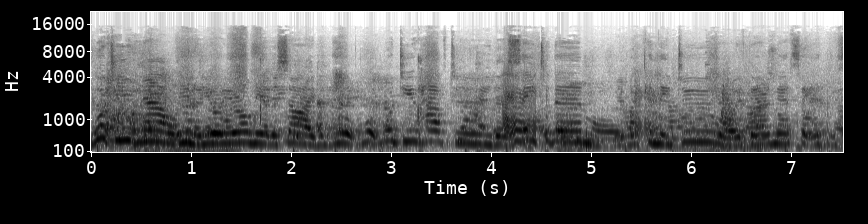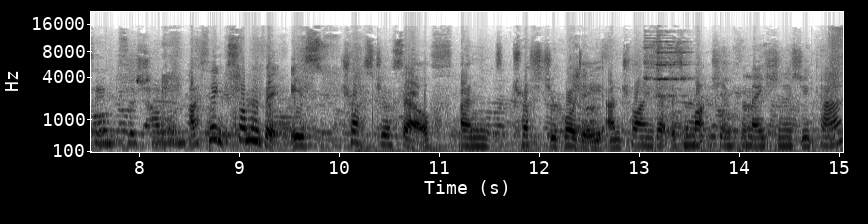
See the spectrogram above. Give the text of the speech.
what do you now, you know, you're, you're on the other side, what, what, what do you have to either say to them or what can they do or if they're in the same position? I think some of it is trust yourself and trust your body and try and get as much information as you can.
